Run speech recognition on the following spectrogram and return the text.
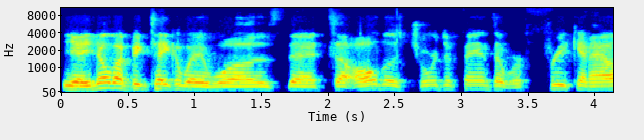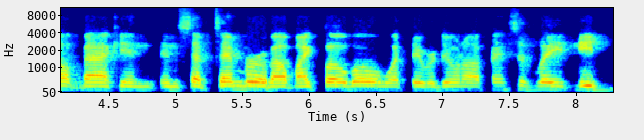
Yeah, you know my big takeaway was that uh, all those Georgia fans that were freaking out back in in September about Mike Bobo and what they were doing offensively need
